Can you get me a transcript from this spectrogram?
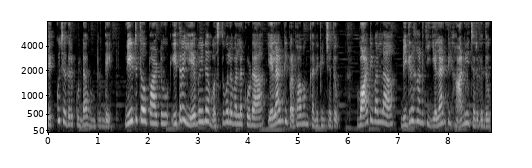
చెక్కు చెదరకుండా ఉంటుంది. నీటితో పాటు ఇతర ఏవైనా వస్తువుల వల్ల కూడా ఎలాంటి ప్రభావం కనిపించదు. వాటి వల్ల విగ్రహానికి ఎలాంటి హాని జరగదు.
